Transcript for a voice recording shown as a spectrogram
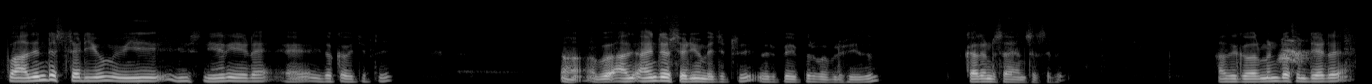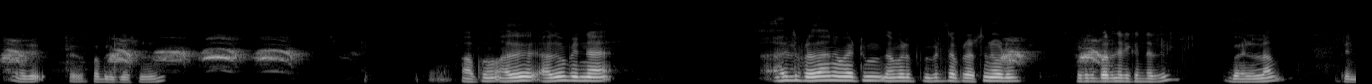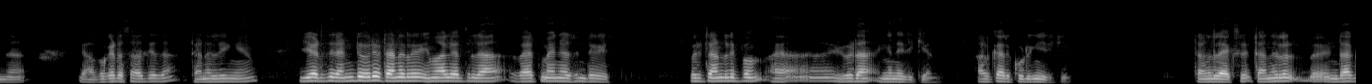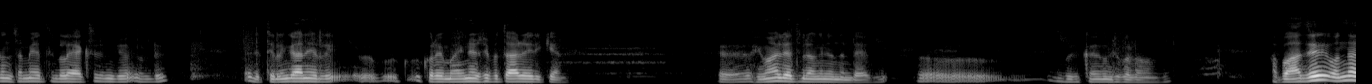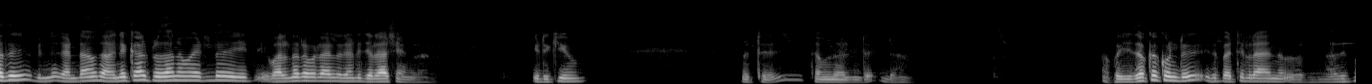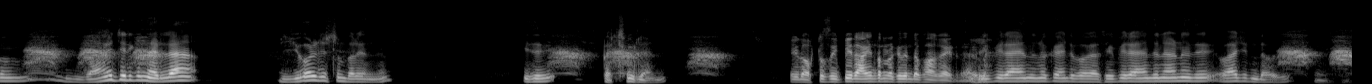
അപ്പോൾ അതിന്റെ സ്റ്റഡിയും ഈ ഈ ഏരിയയുടെ ഇതൊക്കെ വെച്ചിട്ട് ആ അപ്പോൾ അതിന്റെ സ്റ്റഡിയും വെച്ചിട്ട് ഒരു പേപ്പർ പബ്ലിഷ് ചെയ്തു കറണ്ട് സയൻസസിൽ. അത് ഗവൺമെന്റ് ഓഫ് ഇന്ത്യയുടെ ഒരു പബ്ലിക്കേഷനാണ്. അപ്പം അത് അതും പിന്നെ അതിൽ പ്രധാനമായിട്ടും നമ്മൾ ഇവിടുത്തെ പ്രശ്നങ്ങളും ഇവിടുത്തെ പറഞ്ഞിരിക്കുന്നത് വെള്ളം പിന്നെ അപകട സാധ്യത ടണലിങ് ഈ അടുത്ത് രണ്ട് ഒരു ടണൽ ഹിമാലയത്തിലെ റാറ്റ് മൈനേഴ്സിന്റെ കേസ്. ഒരു ടണലിപ്പം ഇവിടെ ഇങ്ങനെ ഇരിക്കുകയാണ്. ആൾക്കാർ കുടുങ്ങിയിരിക്കും ടണൽ ആക്സിഡന്റ് ടണൽ ഉണ്ടാക്കുന്ന സമയത്തുള്ള ആക്സിഡന്റ് ഉണ്ട് തെലങ്കാനയിൽ കുറേ മൈനേഴ്സ് ഇപ്പോൾ താഴെ ഇരിക്കുകയാണ്. ഹിമാലയത്തിലും അങ്ങനെയൊന്നും ഉണ്ടായിരുന്നു. ഒരു കൊല്ലം അപ്പോൾ അത് ഒന്നത് പിന്നെ രണ്ടാമത് അതിനേക്കാൾ പ്രധാനമായിട്ടുള്ള ഈ വളനറബിളായുള്ള രണ്ട് ജലാശയങ്ങളാണ്. ഇടുക്കിയും മറ്റ് തമിഴ്നാടിന്റെ ഇതാണ്. അപ്പോൾ ഇതൊക്കെ കൊണ്ട് ഇത് പറ്റില്ല എന്ന് പറഞ്ഞു. അതിപ്പം വായിച്ചിരിക്കുന്ന എല്ലാ ജിയോളജിസ്റ്റും പറയുന്നു ഇത് പറ്റൂല ഈ ഡോക്ടർ സി പി രാജേന്ദ്രനൊക്കെ ഇതിന്റെ ഭാഗമായിരുന്നു സി പി രാജേന്ദ്രനൊക്കെ അതിന്റെ ഭാഗം. സി പി രാജേന്ദ്രനാണ് ഇത് വായിച്ചിട്ടുണ്ടാവുന്നത്.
